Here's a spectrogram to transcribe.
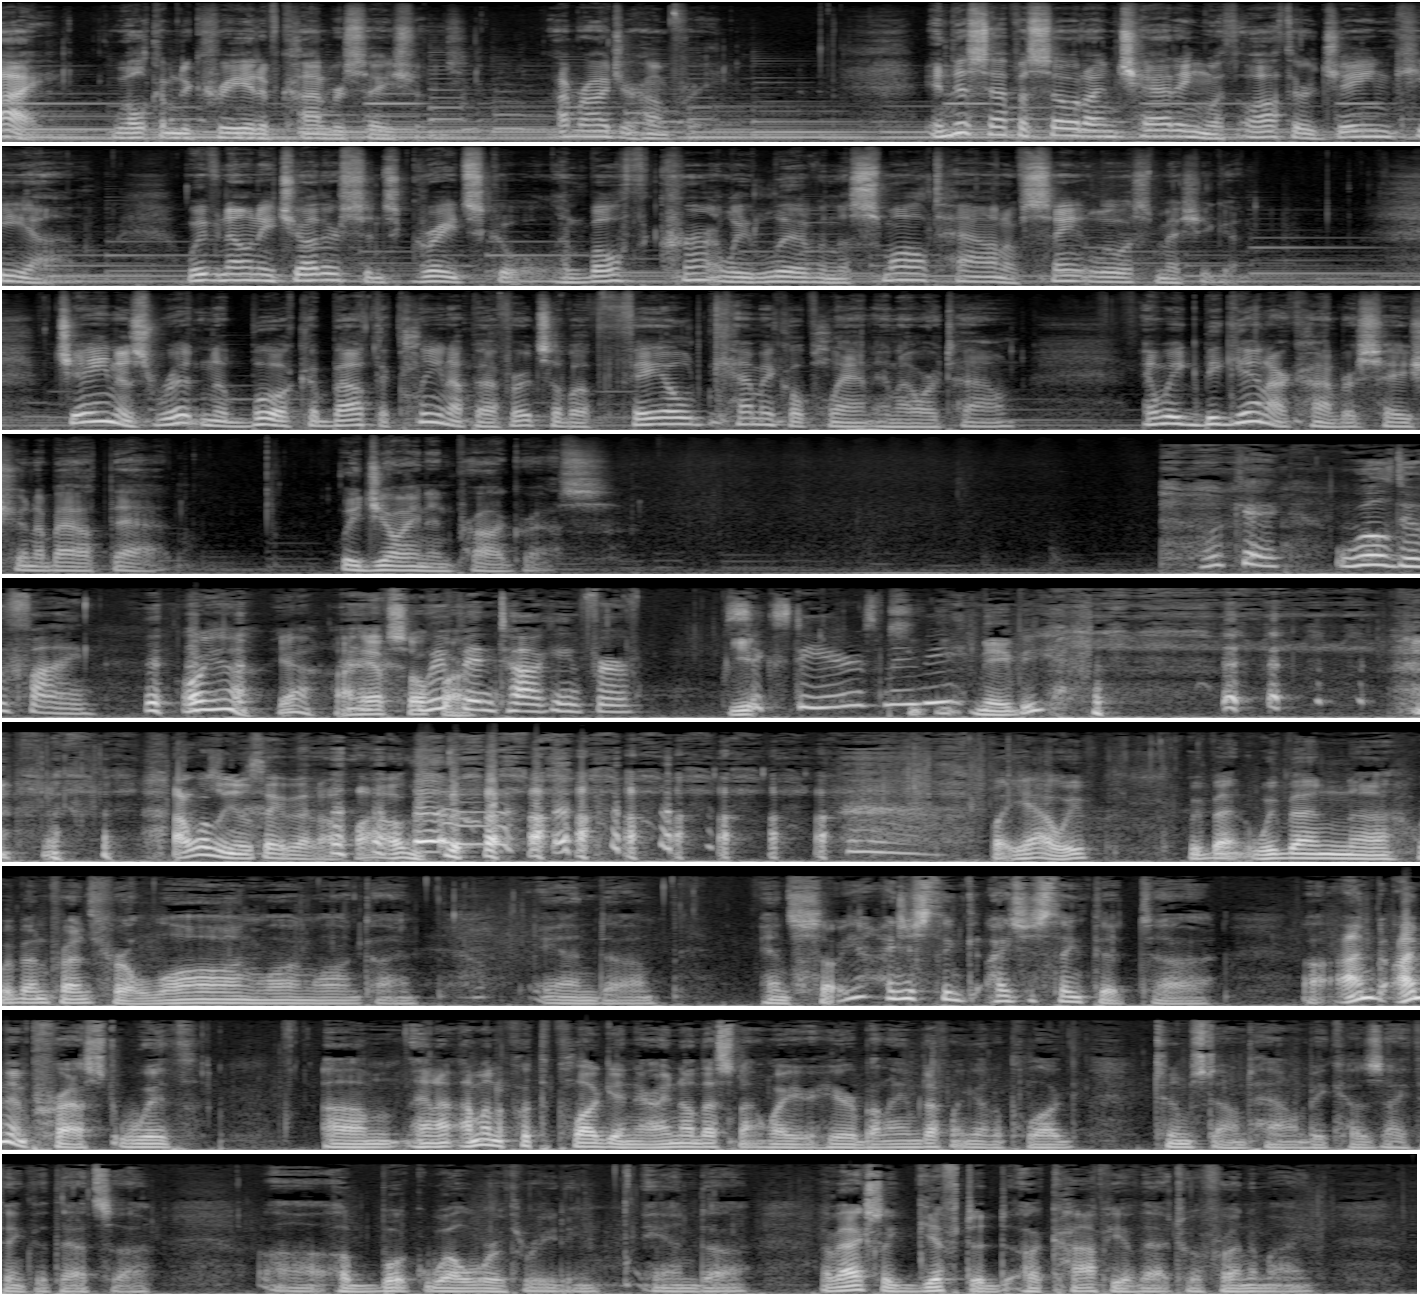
Hi, welcome to Creative Conversations. I'm Roger Humphrey. In this episode, I'm chatting with author Jane Keon. We've known each other since grade school and both currently live in the small town of St. Louis, Michigan. Jane has written a book about the cleanup efforts of a failed chemical plant in our town, and we begin our conversation about that. We join in progress. Okay, we'll do fine. oh yeah, yeah, I have so We've far. been talking for 60 years, maybe? Maybe. I wasn't going to say that out loud. but yeah, we've we've been we've been uh, we've been friends for a long, long, long time, and um, and so yeah, I just think I just think that uh, I'm I'm impressed with, um, and I, am going to put the plug in there. I know that's not why you're here, but I am definitely going to plug Tombstone Town because I think that that's a uh, a book well worth reading. And uh, I've actually gifted a copy of that to a friend of mine.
